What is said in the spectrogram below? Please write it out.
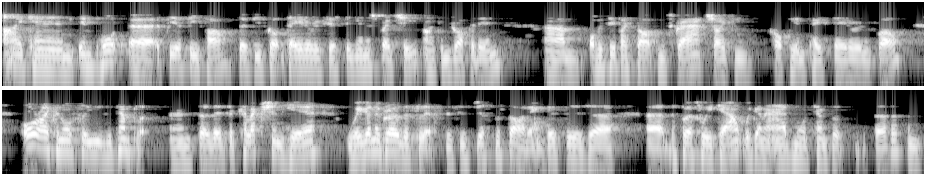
I can import uh, a CSV file. So if you've got data existing in a spreadsheet, I can drop it in. Um, obviously, if I start from scratch, I can copy and paste data in as well. Or I can also use a template. And so there's a collection here. We're going to grow this list. This is just the starting. This is uh, uh, the first week out. We're going to add more templates to the service. And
